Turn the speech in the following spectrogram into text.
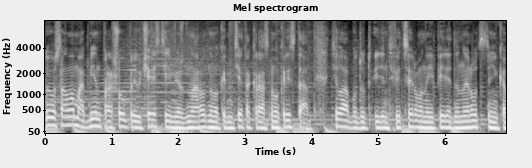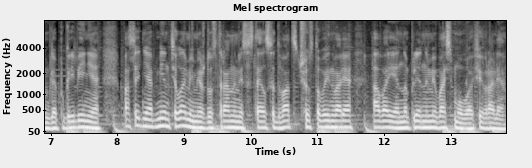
По его словам, обмен прошел при участии Международного комитета Красного Креста. Тела будут идентифицированы и переданы родственникам для погребения. Последний обмен телами между странами состоялся 26 января, а военнопленными 8 февраля.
